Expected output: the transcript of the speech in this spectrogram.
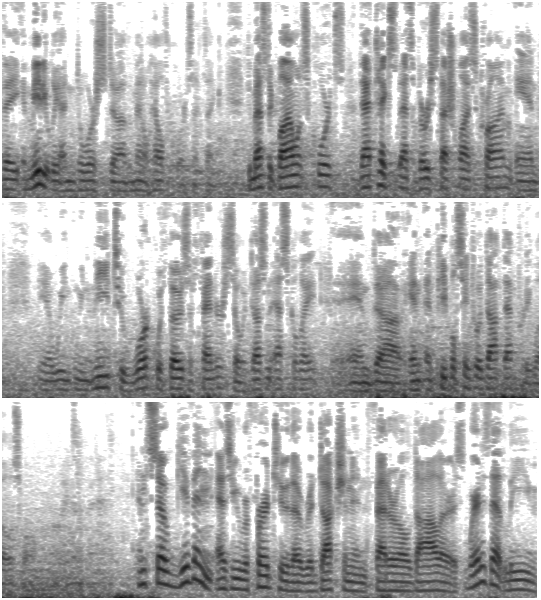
they immediately endorsed uh, the mental health courts. I think domestic violence courts that takes that's a very specialized crime, and you know, we, we need to work with those offenders so it doesn't escalate, and, uh, and and people seem to adopt that pretty well as well. And so, given as you referred to the reduction in federal dollars, where does that leave?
